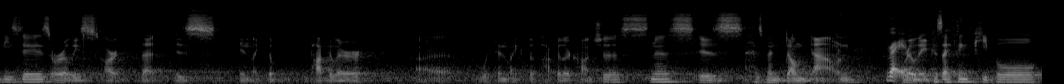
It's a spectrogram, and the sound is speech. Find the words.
these days, or at least art that is in like the popular, uh, within like the popular consciousness, is has been dumbed down. Right. Really, because I think people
